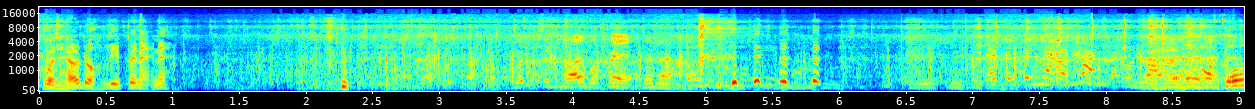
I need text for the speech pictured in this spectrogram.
หัวแถวโดรีบไปไหนเนี่ยเว้ยขึ้นน้อยกว่าแปะเลยนะจะถึงไปยาวท่านแบบโอ้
